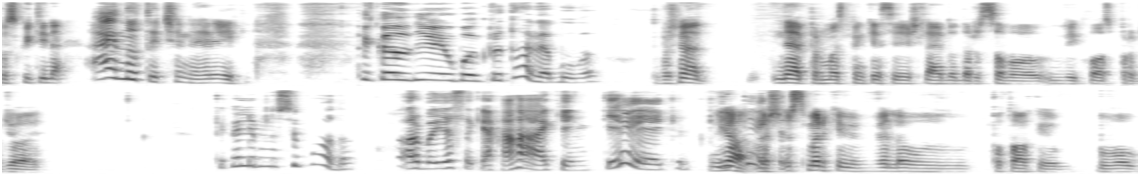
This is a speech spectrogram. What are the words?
paskutinę, ai, nu tai čia nereikia. Tai gal jie jau bankrutavę buvo. Tai prasme, ne, pirmas penkias jie išleido dar savo veiklos pradžioj. Tai galim nusibodo. Arba jie sakė, ha, kentėkit. Jo, aš, aš smarkiai vėliau po to, kai buvau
